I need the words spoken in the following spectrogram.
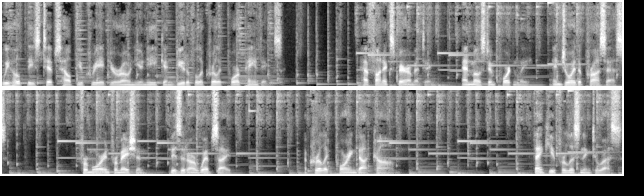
We hope these tips help you create your own unique and beautiful acrylic pour paintings. Have fun experimenting, and most importantly, enjoy the process. For more information, visit our website acrylicpouring.com. Thank you for listening to us.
